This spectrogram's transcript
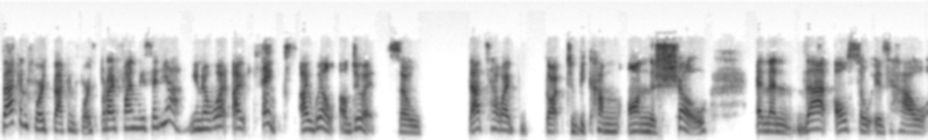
back and forth, back and forth. But I finally said, yeah, you know what? I thanks. I will. I'll do it. So that's how I got to become on the show. And then that also is how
